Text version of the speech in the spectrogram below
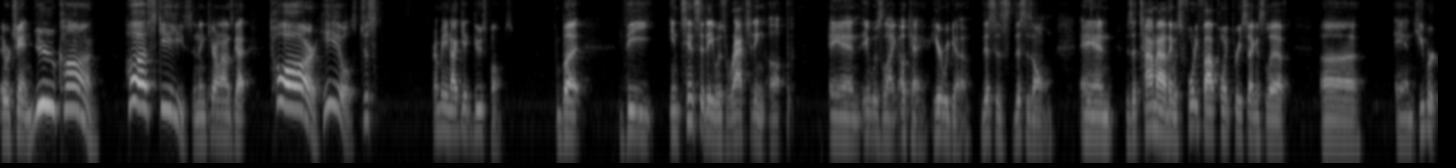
they were chanting UConn Huskies, and then Carolina's got Tar Heels. Just I mean, I get goosebumps. But the intensity was ratcheting up, and it was like, okay, here we go. This is this is on. And there's a timeout. I think it was 45.3 seconds left. Uh, and Hubert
